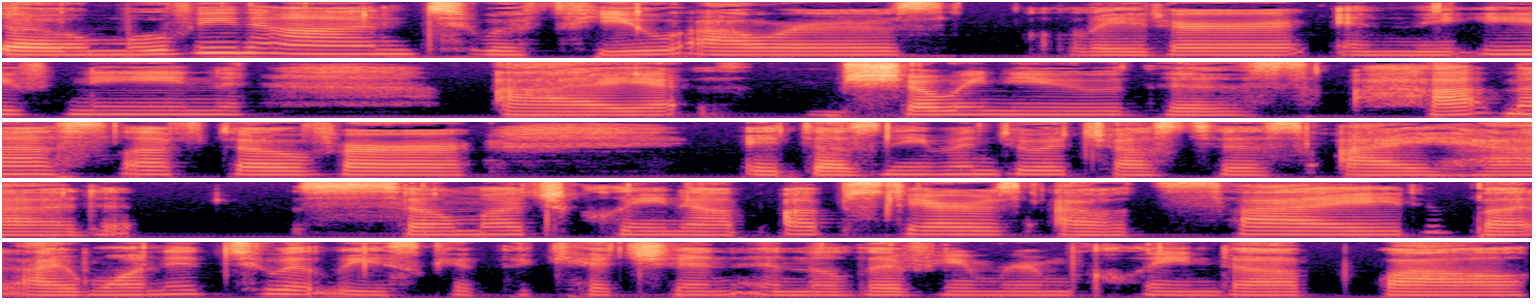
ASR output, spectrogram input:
So, moving on to a few hours later in the evening, I am showing you this hot mess left over. It doesn't even do it justice. I had so much cleanup upstairs, outside, but I wanted to at least get the kitchen and the living room cleaned up while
